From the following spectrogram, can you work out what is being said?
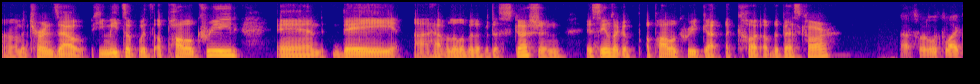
Um, it turns out he meets up with Apollo Creed, and they uh, have a little bit of a discussion. It seems like a, Apollo Creed got a cut of the Beskar. That's what it looked like.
